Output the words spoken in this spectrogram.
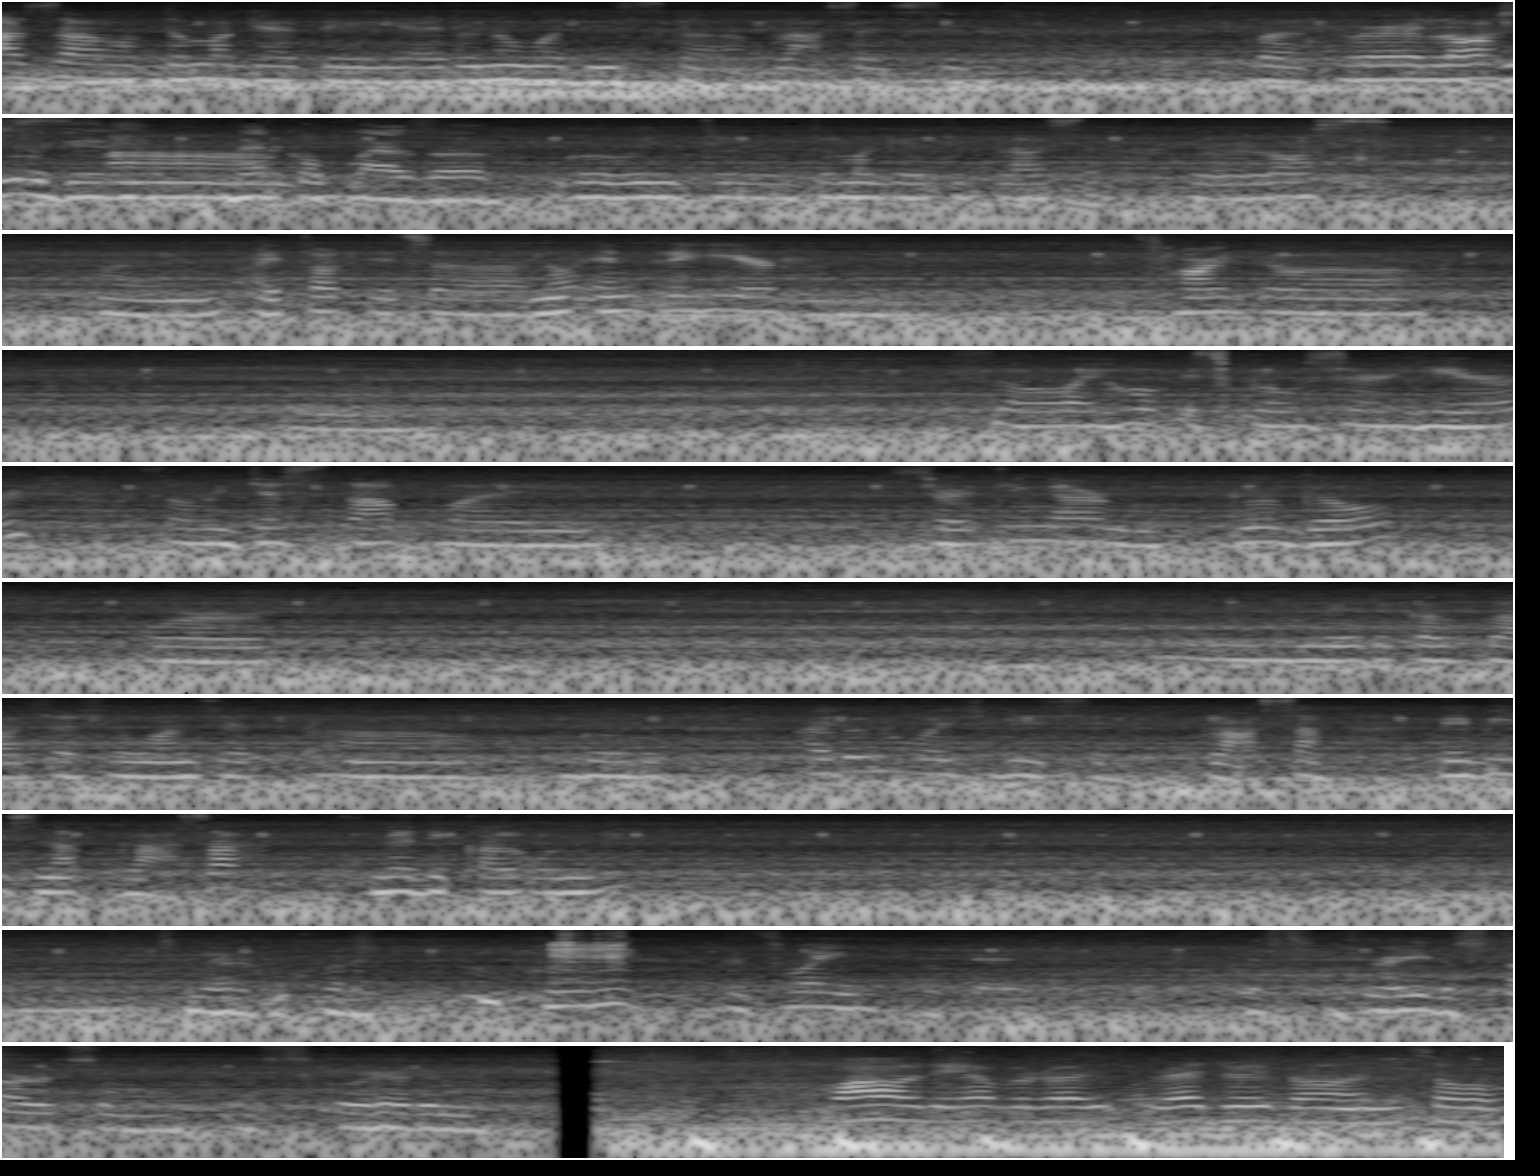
plaza of Dumaguete. I don't know what this uh, plaza is. But we're lost Dumaguete uh, Medical Plaza. going to Dumaguete Plaza. We're lost. And I thought it's uh, no entry here. It's hard uh, to- So I hope it's closer here. So we just stopped by searching our Google for medical plaza. She wants it uh, good. I don't know why it's busy. Plaza. Maybe it's not plaza. It's medical only. It's medical clinic. Clinic. That's why. Okay. It's, it's ready to start, so let's go ahead and Wow, they have a red, red ribbon. So,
